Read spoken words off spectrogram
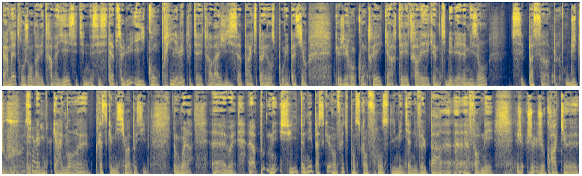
permettre aux gens d'aller travailler, c'est une nécessité absolue, et y compris avec le télétravail. Je dis ça par expérience pour mes patients que j'ai rencontrés, car télétravailler avec un petit bébé à la maison. C'est pas simple du tout. C'est même carrément euh, presque mission impossible. Donc voilà. Euh, ouais. Alors, mais je suis étonné parce que en fait, je pense qu'en France, les médias ne veulent pas euh, euh, informer. Je, je, je crois que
